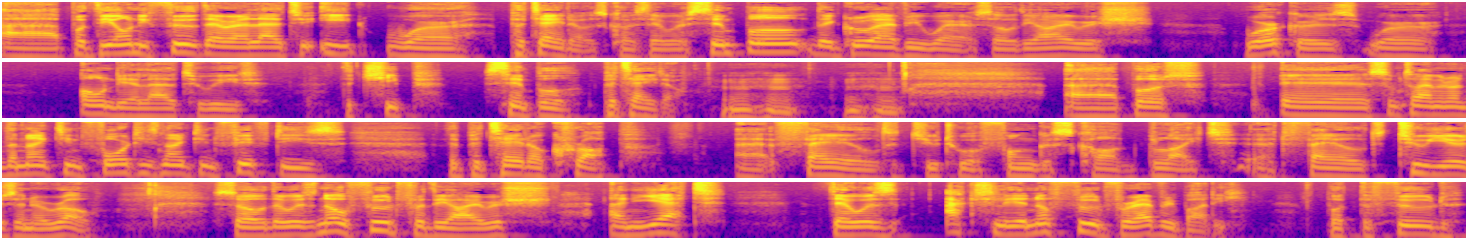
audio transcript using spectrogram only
Uh, but the only food they were allowed to eat were potatoes because they were simple, they grew everywhere. So the Irish workers were only allowed to eat the cheap, simple potato. Uh, but uh, sometime around the 1940s, 1950s, the potato crop uh, failed due to a fungus called blight. It failed two years in a row. So there was no food for the Irish, and yet there was actually enough food for everybody. But the food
